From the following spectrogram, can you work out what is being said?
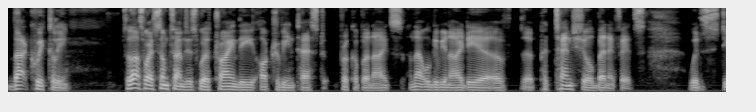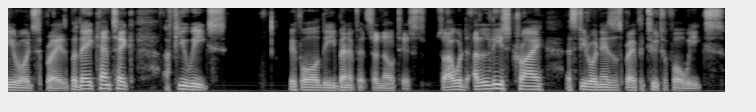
that quickly. So that's why sometimes it's worth trying the Otrivine test for a couple of nights, and that will give you an idea of the potential benefits with steroid sprays. But they can take a few weeks before the benefits are noticed. So I would at least try a steroid nasal spray for two to four weeks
